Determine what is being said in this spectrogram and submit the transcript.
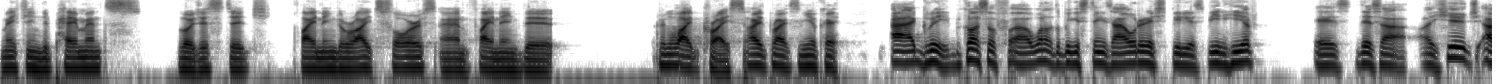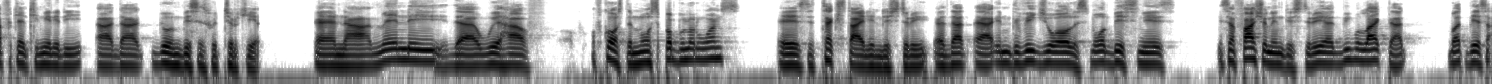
making the payments, logistic, finding the right source, and finding the right price. Right pricing. Okay. I agree because of uh, one of the biggest things I already experienced being here is there's a, a huge African community uh, that doing business with Turkey and uh, mainly that we have, of course, the most popular ones is the textile industry. Uh, that uh, individual, small business, it's a fashion industry, and people like that. But there's a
